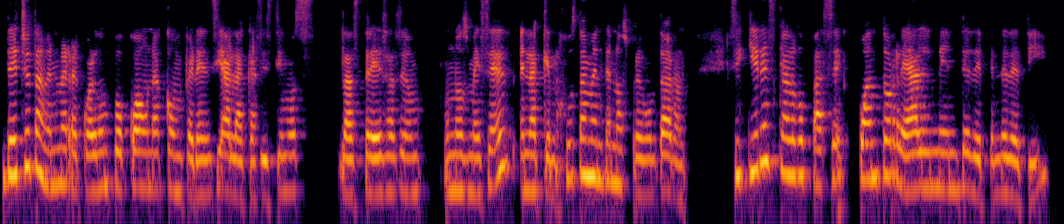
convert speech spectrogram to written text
De hecho, también me recuerdo un poco a una conferencia a la que asistimos las tres hace unos meses, en la que justamente nos preguntaron, si quieres que algo pase, ¿cuánto realmente depende de ti?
